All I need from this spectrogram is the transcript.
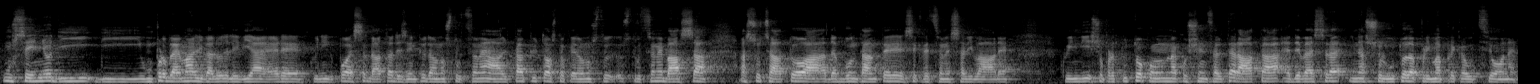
un segno di, di, un problema a livello delle vie aeree, quindi può essere dato ad esempio da un'ostruzione alta piuttosto che da un'ostruzione bassa associato ad abbondante secrezione salivare. Quindi soprattutto con una coscienza alterata eh, deve essere in assoluto la prima precauzione.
